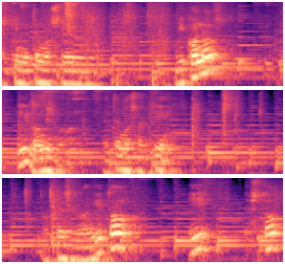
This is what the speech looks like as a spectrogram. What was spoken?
aquí metemos el bicono y lo mismo. Metemos aquí lo que es el manguito y esto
